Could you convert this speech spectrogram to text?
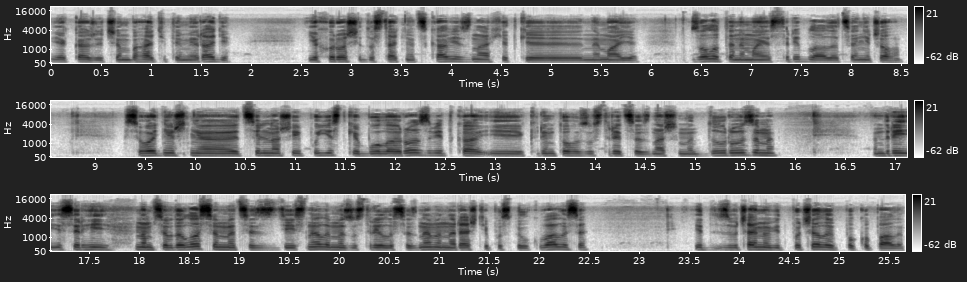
Як кажуть, чим багаті, тим і раді. Є хороші, достатньо цікаві знахідки, немає золота, немає срібла, але це нічого. Сьогоднішня ціль нашої поїздки була розвідка і крім того, зустрітися з нашими друзями. Андрій і Сергій нам це вдалося, ми це здійснили, ми зустрілися з ними, нарешті поспілкувалися і, звичайно, відпочили, покопали.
